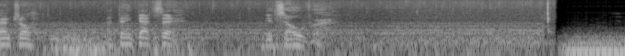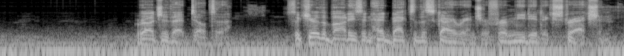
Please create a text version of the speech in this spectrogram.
Central, I think that's it. It's over. Roger that, Delta. Secure the bodies and head back to the Sky Ranger for immediate extraction.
